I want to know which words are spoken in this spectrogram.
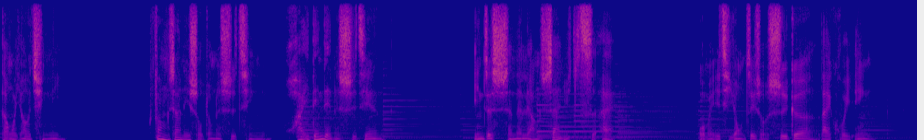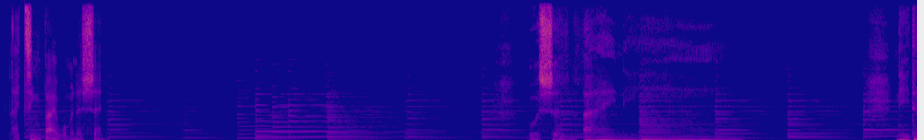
但我邀请你放下你手中的事情，花一点点的时间，因着神的良善与慈爱，我们一起用这首诗歌来回应，来敬拜我们的神。我深爱你，你的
